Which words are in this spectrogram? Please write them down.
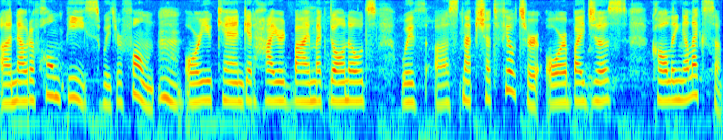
an out of home piece with your phone or you can get hired by mcdonald's with a snapchat filter or by just calling alexa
